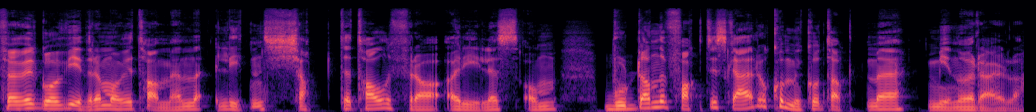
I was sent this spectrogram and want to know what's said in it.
Før vi går videre, må vi ta med en liten kjapp detalj fra Ariles om hvordan det faktisk er å komme i kontakt med Mino Raiola.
